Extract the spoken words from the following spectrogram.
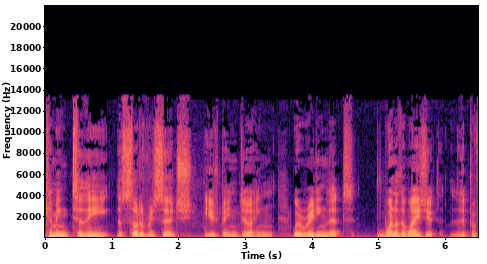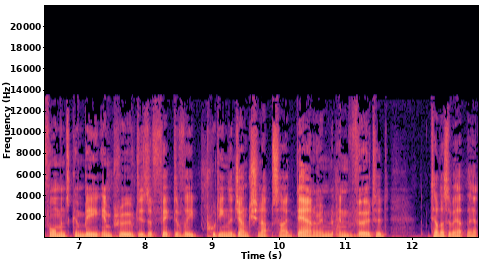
coming to the the sort of research you've been doing, we're reading that one of the ways you, the performance can be improved is effectively putting the junction upside down or in, inverted. Tell us about that.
